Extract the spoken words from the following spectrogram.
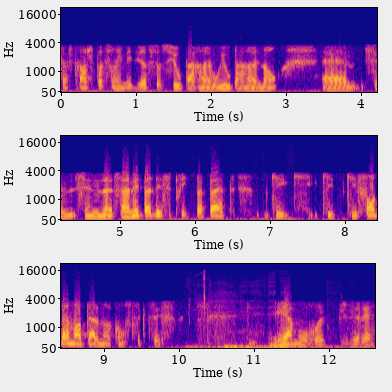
ça se tranche pas sur les médias sociaux par un oui ou par un non. Euh, c'est un état d'esprit peut-être qui, qui, qui, est- qui est fondamentalement constructif et, amoureux, je dirais,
